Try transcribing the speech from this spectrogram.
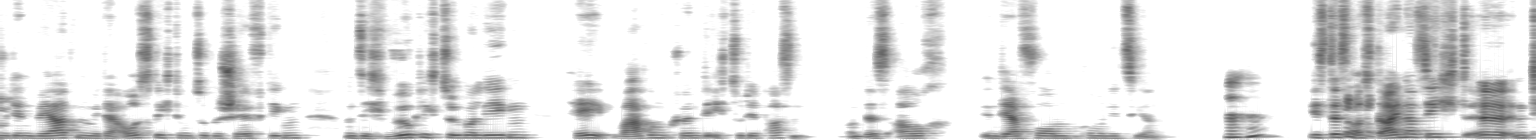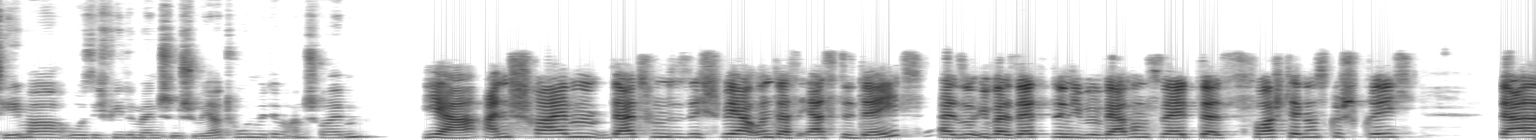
mit den Werten, mit der Ausrichtung zu beschäftigen und sich wirklich zu überlegen, hey, warum könnte ich zu dir passen? Und das auch in der Form kommunizieren. Mhm. Ist das aus deiner Sicht äh, ein Thema, wo sich viele Menschen schwer tun mit dem Anschreiben? Ja, anschreiben, da tun sie sich schwer. Und das erste Date, also übersetzt in die Bewerbungswelt das Vorstellungsgespräch, da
